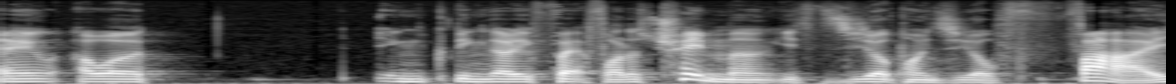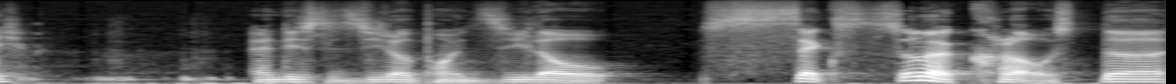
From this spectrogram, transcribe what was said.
And our indirect effect for the treatment is 0.05 and this is 0.06. So we're close. The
